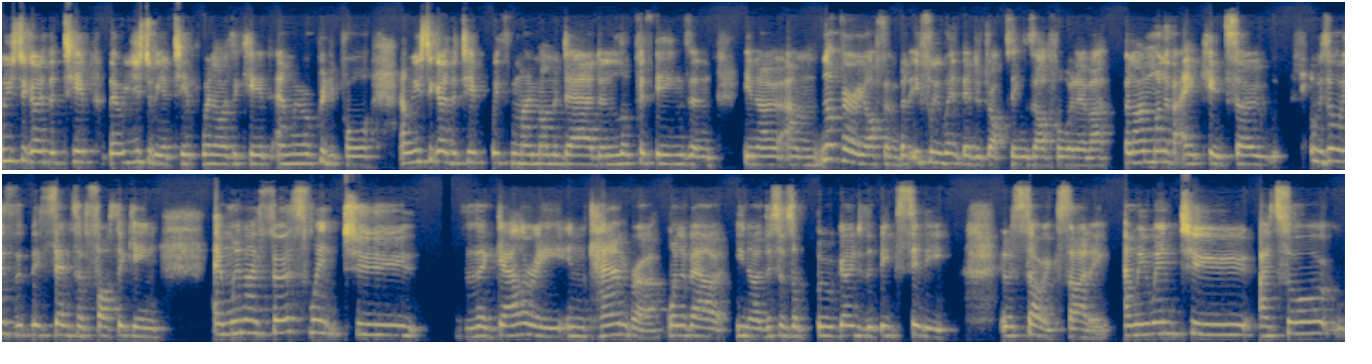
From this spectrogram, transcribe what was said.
We used to go to the tip. There used to be a tip when I was a kid, and we were pretty poor. And we used to go to the tip with my mum and dad and look for things, and you know, um, not very often, but if we went there to drop things off or whatever. But I'm one of eight kids, so it was always this sense of fossicking. And when I first went to the gallery in Canberra, one of our, you know, this was a, we were going to the big city. It was so exciting. And we went to, I saw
